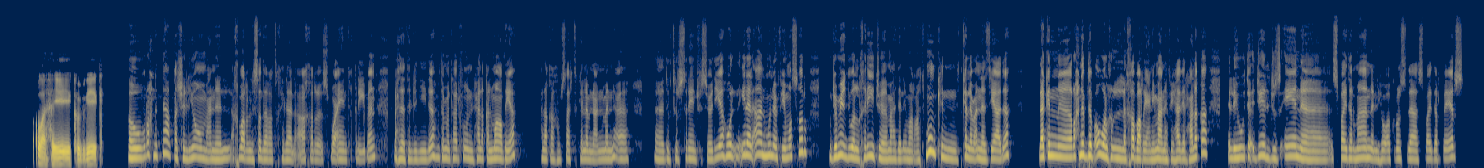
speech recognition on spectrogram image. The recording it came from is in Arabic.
الله يحييك ويبقيك. وراح نتناقش اليوم عن الأخبار اللي صدرت خلال آخر أسبوعين تقريبا الأحداث الجديدة. مثل ما تعرفون الحلقة الماضية حلقة 15 تكلمنا عن منع آه، دكتور سترينج في السعودية. هو إلى الآن منع في مصر وجميع دول الخليج آه، ما عدا الإمارات. ممكن نتكلم عنه زيادة لكن آه، راح نبدأ بأول خبر يعني معنا في هذه الحلقة اللي هو تأجيل جزئين سبايدر مان اللي هو Across the Spider-Verse آه،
